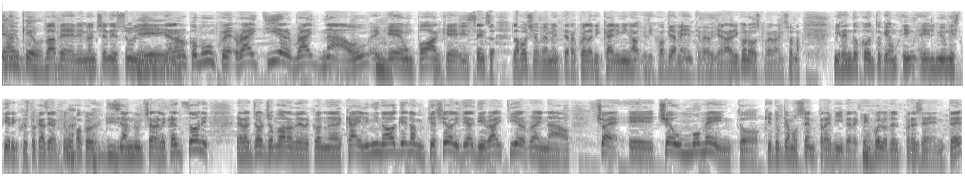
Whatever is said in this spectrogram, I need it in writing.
Quindi anche oltre. Va bene, non c'è nessun limite. Erano comunque right here, right now, e Mm. che è un po' anche il senso. La voce ovviamente era quella di Kylie Minogue, dico ovviamente perché la riconosco, però insomma mi rendo conto che un- il mio mestiere in questo caso è anche un po' quello di disannunciare le canzoni. Era Giorgio Moroder con Kylie Minogue. No, mi piaceva l'idea di right here, right now, cioè eh, c'è un momento che dobbiamo sempre vivere, che è Mm. quello del presente,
